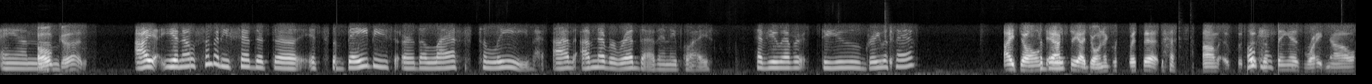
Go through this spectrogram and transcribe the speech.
and Oh, um, good. I, you know, somebody said that the it's the babies are the last to leave. I've I've never read that anyplace. Have you ever? Do you agree with that? I don't actually. I don't agree with it. um, but the, the thing is, right now,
